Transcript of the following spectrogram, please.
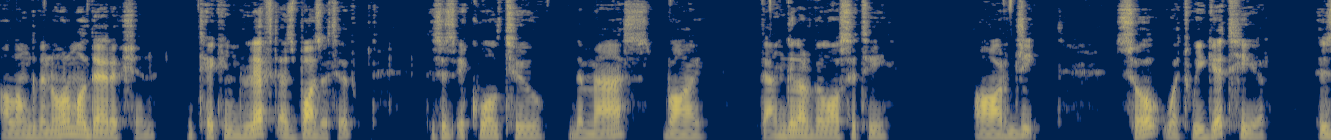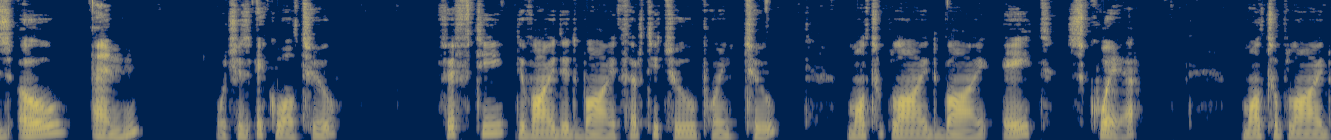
along the normal direction, taking left as positive, this is equal to the mass by the angular velocity rg. So what we get here is ON, which is equal to 50 divided by 32.2 multiplied by 8 square multiplied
